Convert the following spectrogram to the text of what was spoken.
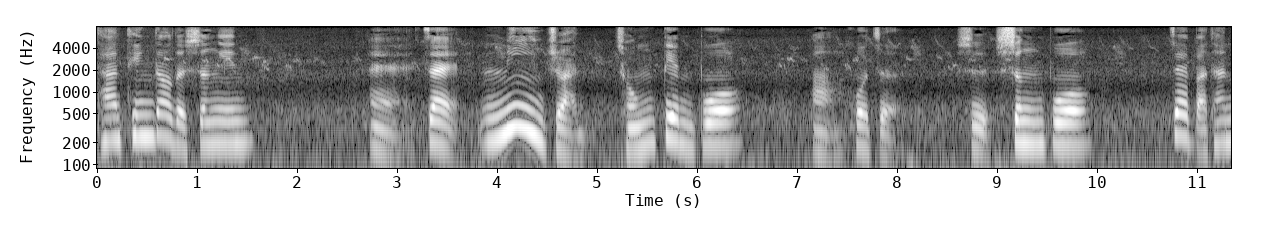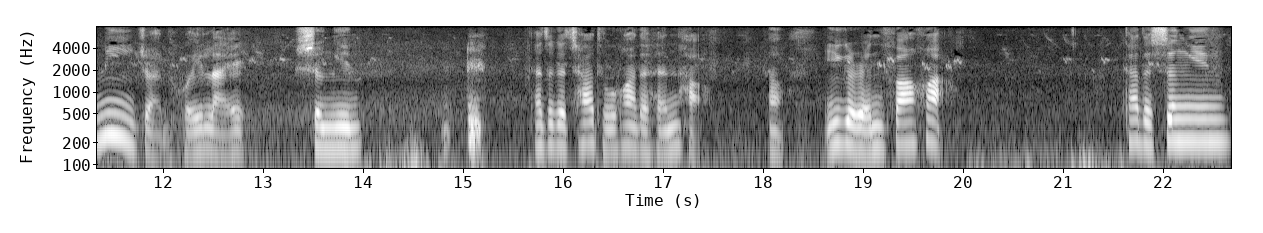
他听到的声音，哎，再逆转从电波啊，或者是声波，再把它逆转回来声音。他这个插图画的很好啊，一个人发话，他的声音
